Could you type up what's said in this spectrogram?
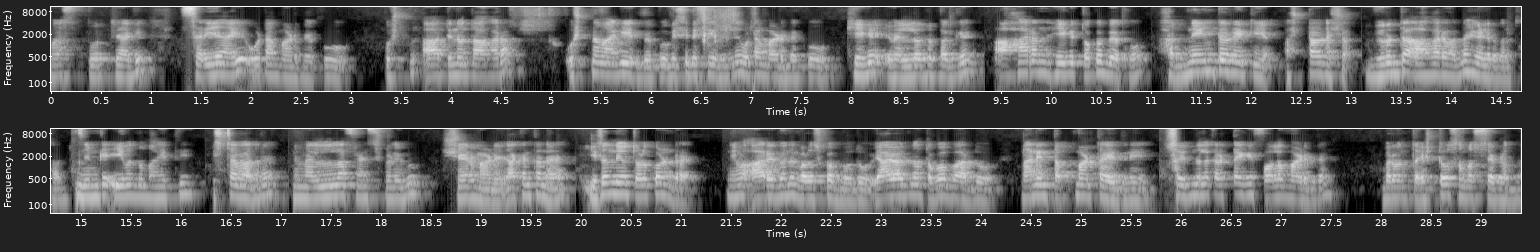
ಮನಸ್ಫೂರ್ತಿಯಾಗಿ ಸರಿಯಾಗಿ ಊಟ ಮಾಡಬೇಕು. ಉಷ್ಣ ಆ ತಿನ್ನುವಂತ ಆಹಾರ ಉಷ್ಣವಾಗಿ ಇರಬೇಕು, ಬಿಸಿ ಬಿಸಿ ಇದನ್ನೇ ಊಟ ಮಾಡಬೇಕು. ಹೀಗೆ ಇವೆಲ್ಲದ್ರ ಬಗ್ಗೆ ಆಹಾರನ ಹೇಗೆ ತಗೋಬೇಕು? ಹದಿನೆಂಟು ರೀತಿಯ ಅಷ್ಟಾದಶ ವಿರುದ್ಧ ಆಹಾರವನ್ನ ಹೇಳಿರುವಂತಹದ್ದು. ನಿಮ್ಗೆ ಈ ಒಂದು ಮಾಹಿತಿ ಇಷ್ಟವಾದ್ರೆ ನಿಮ್ಮೆಲ್ಲ ಫ್ರೆಂಡ್ಸ್ಗಳಿಗೂ ಶೇರ್ ಮಾಡಿ. ಯಾಕಂತಂದ್ರೆ ಇದನ್ನ ನೀವು ತೊಳ್ಕೊಂಡ್ರೆ ನೀವು ಆರೋಗ್ಯನ ಗಳಿಸ್ಕೋಬಹುದು ಯಾವ್ಯಾವ್ದನ್ನ ತಗೋಬಾರ್ದು. ನಾನೇನ್ ತಪ್ಪು ಮಾಡ್ತಾ ಇದ್ದೀನಿ. ಸೊ ಇದನ್ನೆಲ್ಲ ಕರೆಕ್ಟಾಗಿ ಫಾಲೋ ಮಾಡಿದ್ರೆ ಬರುವಂತ ಎಷ್ಟೋ ಸಮಸ್ಯೆಗಳನ್ನು,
